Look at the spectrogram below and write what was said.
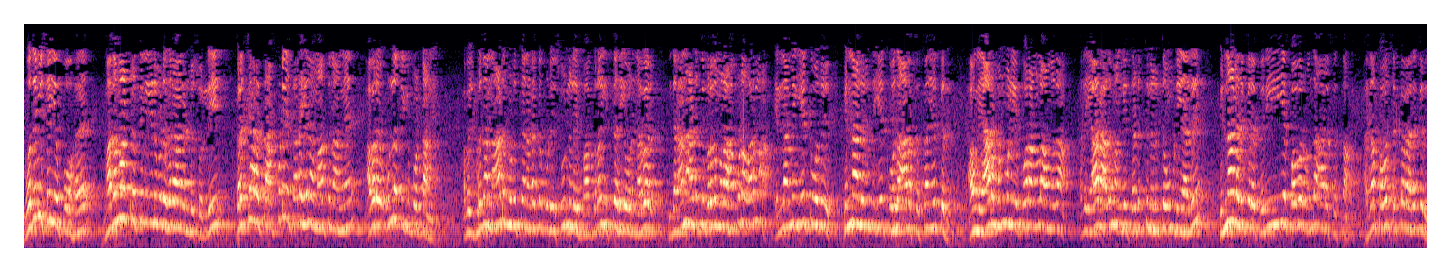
உதவி செய்ய போக மதமாற்றத்தில் ஈடுபடுகிறார் என்று சொல்லி பிரச்சாரத்தை அப்படியே தலையில மாத்தினாங்க. அவரை உள்ள தூக்கி போட்டாங்க. அப்ப இப்படிதான் நாடு முழுக்க நடக்கக்கூடிய சூழ்நிலையை பார்க்கிறோம். இத்தகைய ஒரு நபர் இந்த அடுத்து பிரதமராக கூட வரலாம். எல்லாமே இயக்குவது பின்னால் இருந்து இயக்குவது ஆர்எஸ்எஸ் தான் இயக்குது. அவங்க யாரை முன்மொழிய போறாங்களோ அவங்க தான் அதை யாராலும் அங்கே தடுத்து நிறுத்தவும் முடியாது. பின்னால் இருக்கிற பெரிய பவர் வந்து ஆர்எஸ்எஸ் தான். அதுதான் பவர் செக்டராக இருக்குது.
